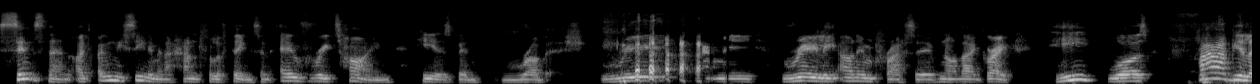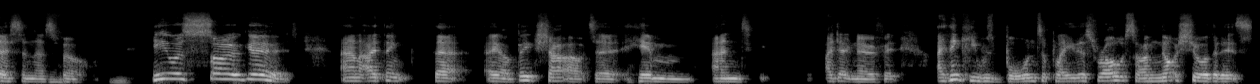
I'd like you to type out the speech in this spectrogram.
Since then, I've only seen him in a handful of things, and every time he has been rubbish. Really hammy, really unimpressive, not that great. He was fabulous in this mm. film. Mm. He was so good. And I think that a big shout out to him and I don't know if it I think he was born to play this role, so I'm not sure that it's,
